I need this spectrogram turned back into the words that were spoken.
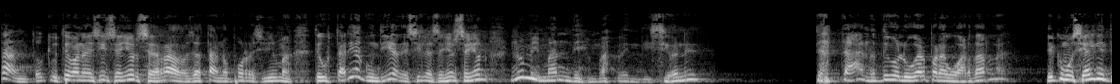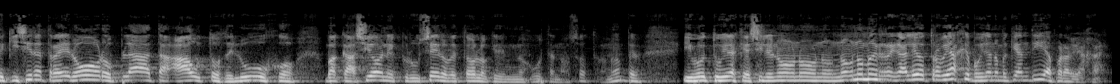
tanto que ustedes van a decir, Señor, cerrado, ya está, no puedo recibir más. ¿Te gustaría algún día decirle al Señor, Señor, no me mandes más bendiciones? Ya está, no tengo lugar para guardarla. Es como si alguien te quisiera traer oro, plata, autos de lujo, vacaciones, cruceros, de todo lo que nos gusta a nosotros, ¿no? Pero, y vos tuvieras que decirle, no, no, no, no, no me regalé otro viaje porque ya no me quedan días para viajar.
